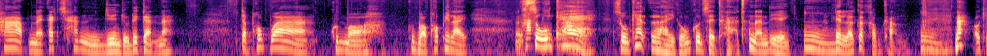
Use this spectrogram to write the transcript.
ภาพในแอคชั่นยืนอยู่ด้วยกันนะ จะพบว่าคุณหมอคุณหมอพบพิไลพักสูงพิไลแค่สูงแค่ไหล่ของคุณเศรษฐาเท่านั้นเองอืมเห็นแล้วก็ขำอืมๆนะโอเค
